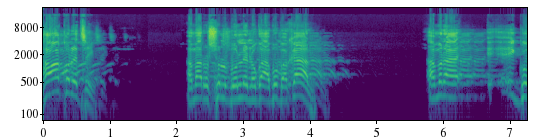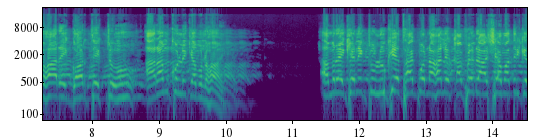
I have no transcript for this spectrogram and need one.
ধাওয়া করেছে। আমার রসুল বললেন, ওগো আবু বাকার, আমরা এই গুহার এই গর্তে একটু আরাম করলে কেমন হয়? আমরা এখানে একটু লুকিয়ে থাকব, না হলে কাফেরা আসে আমাদেরকে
